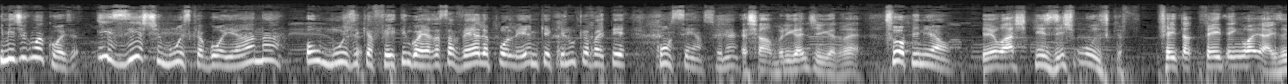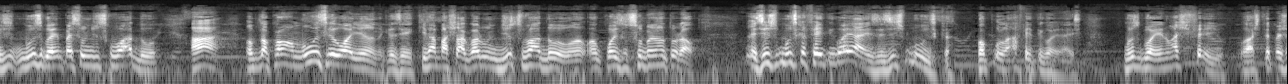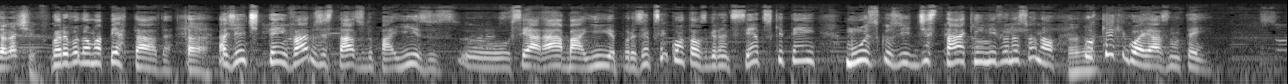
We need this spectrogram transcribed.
E me diga uma coisa, existe música goiana ou música feita em Goiás? Essa velha polêmica que nunca vai ter consenso, né? Essa é uma briga antiga, não é? Sua opinião? Eu acho que existe música feita, feita em Goiás. Música goiana parece um disco voador. Ah, vamos tocar uma música goiana, quer dizer, que vai baixar agora um disco voador, uma, uma coisa sobrenatural. Não existe música feita em Goiás, existe música popular feita em Goiás. Músico goiano eu acho feio, eu acho até pejorativo. Agora eu vou dar uma apertada. Tá. A gente tem vários estados do país, o Ceará, a Bahia, por exemplo, sem contar os grandes centros, que tem músicos de destaque em nível nacional. Uhum. Por que, que Goiás não tem?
